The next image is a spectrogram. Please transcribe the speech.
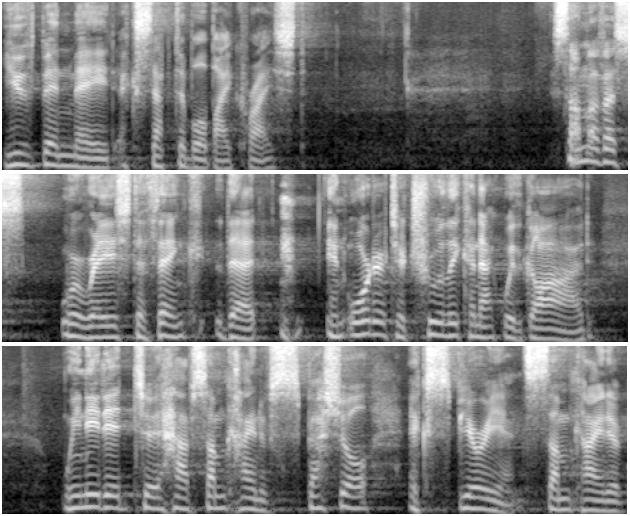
you've been made acceptable by Christ. Some of us were raised to think that in order to truly connect with God, we needed to have some kind of special experience, some kind of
